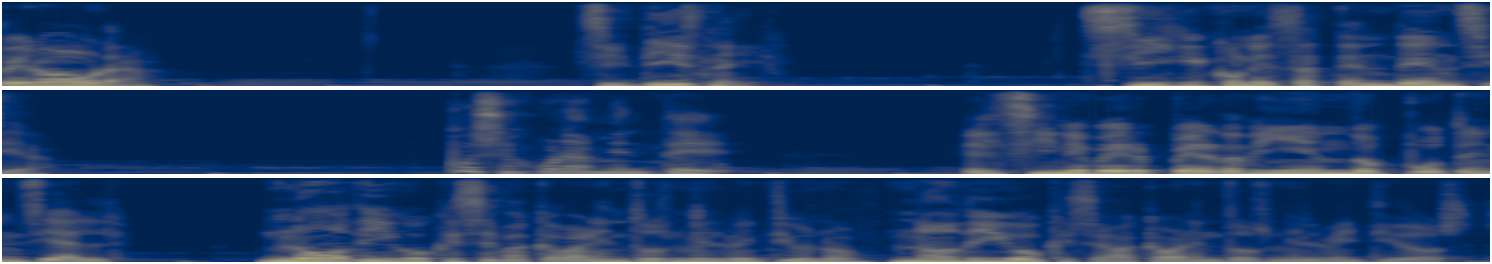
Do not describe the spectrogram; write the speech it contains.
Pero ahora, si Disney sigue con esta tendencia, pues seguramente el cine va a ir perdiendo potencial. No digo que se va a acabar en 2021, no digo que se va a acabar en 2022,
